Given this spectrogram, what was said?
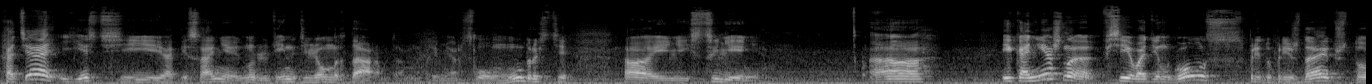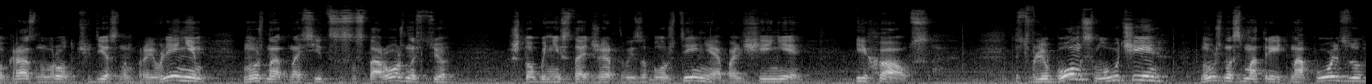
Хотя есть и описание ну, людей, наделенных даром, там, например, словом мудрости а, или исцеления. А, и, конечно, все в один голос предупреждают, что к разного рода чудесным проявлениям нужно относиться с осторожностью, чтобы не стать жертвой заблуждения, обольщения и хаоса. То есть в любом случае нужно смотреть на пользу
